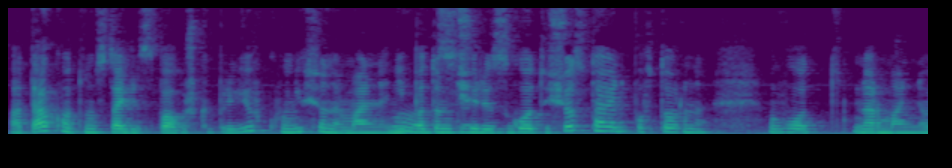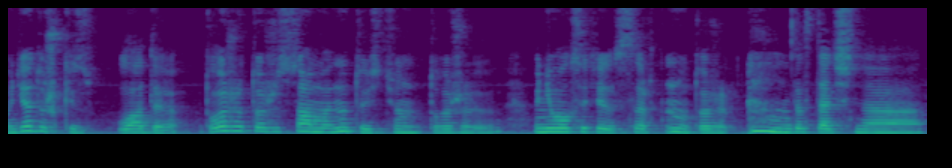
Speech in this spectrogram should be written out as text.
А так вот он ставили с бабушкой прививку, у них все нормально. Они Молодцы. потом через год еще ставили повторно. Вот, нормально. У дедушки Влада тоже то же самое. Ну, то есть он тоже... У него, кстати, ну, тоже достаточно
